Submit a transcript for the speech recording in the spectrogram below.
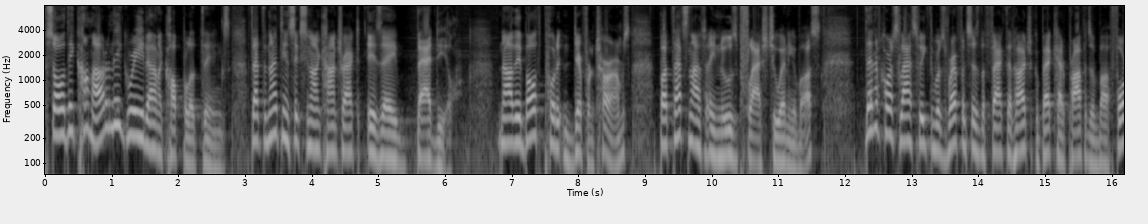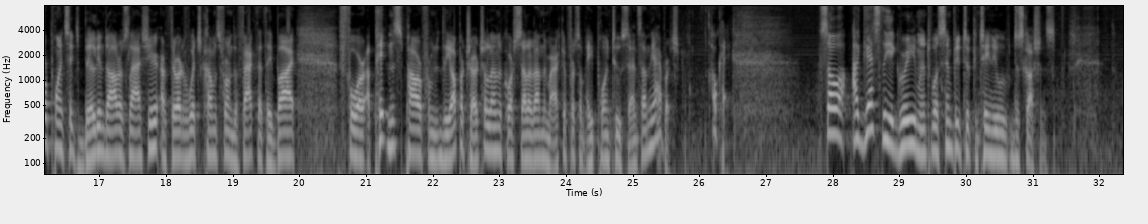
So they come out and they agreed on a couple of things. That the 1969 contract is a bad deal. Now, they both put it in different terms, but that's not a news flash to any of us. Then, of course, last week there was references to the fact that Hydro-Quebec had profits of about $4.6 billion last year, a third of which comes from the fact that they buy for a pittance power from the Upper Churchill and, of course, sell it on the market for some 8.2 cents on the average. Okay. So I guess the agreement was simply to continue discussions.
